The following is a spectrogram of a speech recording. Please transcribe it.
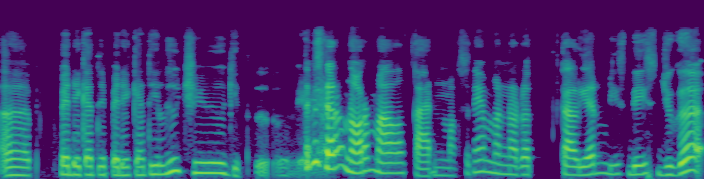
eh, PDKT PDKT lucu gitu. Tapi sekarang normal kan, maksudnya menurut kalian these days juga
